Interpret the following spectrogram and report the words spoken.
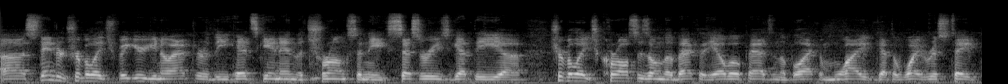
Uh, standard Triple H figure, you know, after the head skin and the trunks and the accessories, you got the uh, Triple H crosses on the back of the elbow pads in the black and white, got the white wrist tape,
